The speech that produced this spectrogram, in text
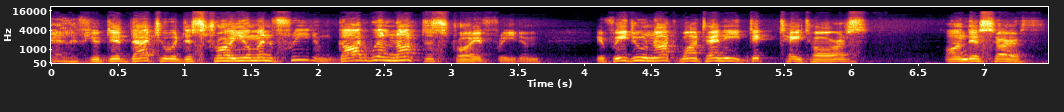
Well, if you did that, you would destroy human freedom. God will not destroy freedom. If we do not want any dictators on this earth,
